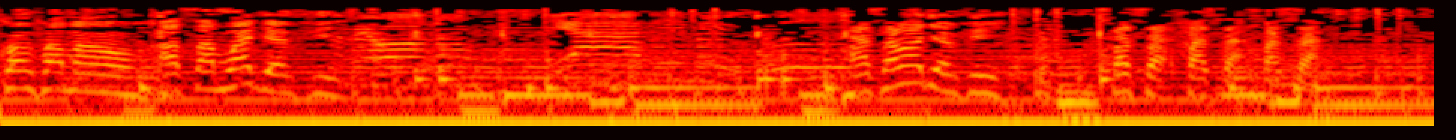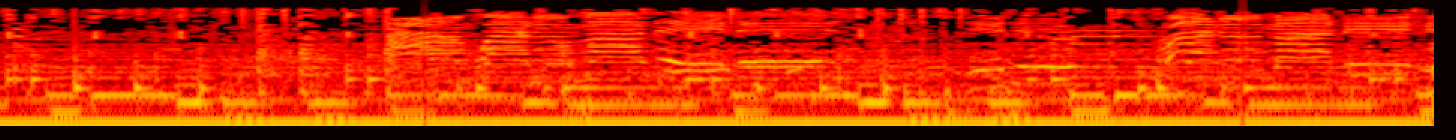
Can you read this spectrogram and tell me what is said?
confirm out. Asamoah Jemfi. Asamoah Jemfi. Fasa, fasa, fasa. My name.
